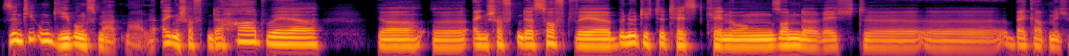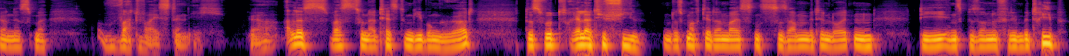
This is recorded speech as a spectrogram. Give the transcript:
sind die Umgebungsmerkmale, Eigenschaften der Hardware, ja, äh, Eigenschaften der Software, benötigte Testkennung, Sonderrechte, äh, Backup-Mechanismen, was weiß denn ich. Ja, alles, was zu einer Testumgebung gehört, das wird relativ viel. Und das macht ihr dann meistens zusammen mit den Leuten, die insbesondere für den Betrieb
